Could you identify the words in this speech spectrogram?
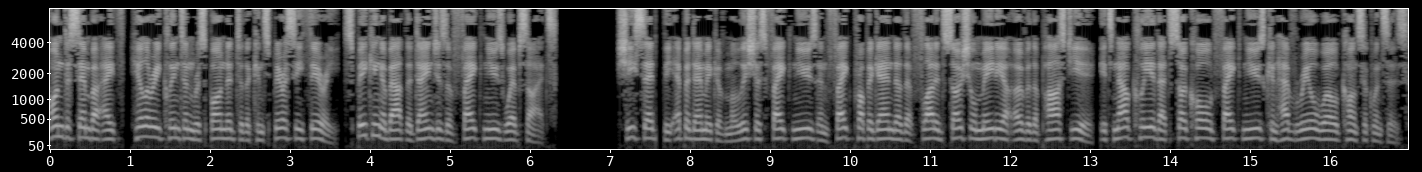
On December 8, Hillary Clinton responded to the conspiracy theory, speaking about the dangers of fake news websites. She said, the epidemic of malicious fake news and fake propaganda that flooded social media over the past year, it's now clear that so-called fake news can have real-world consequences.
